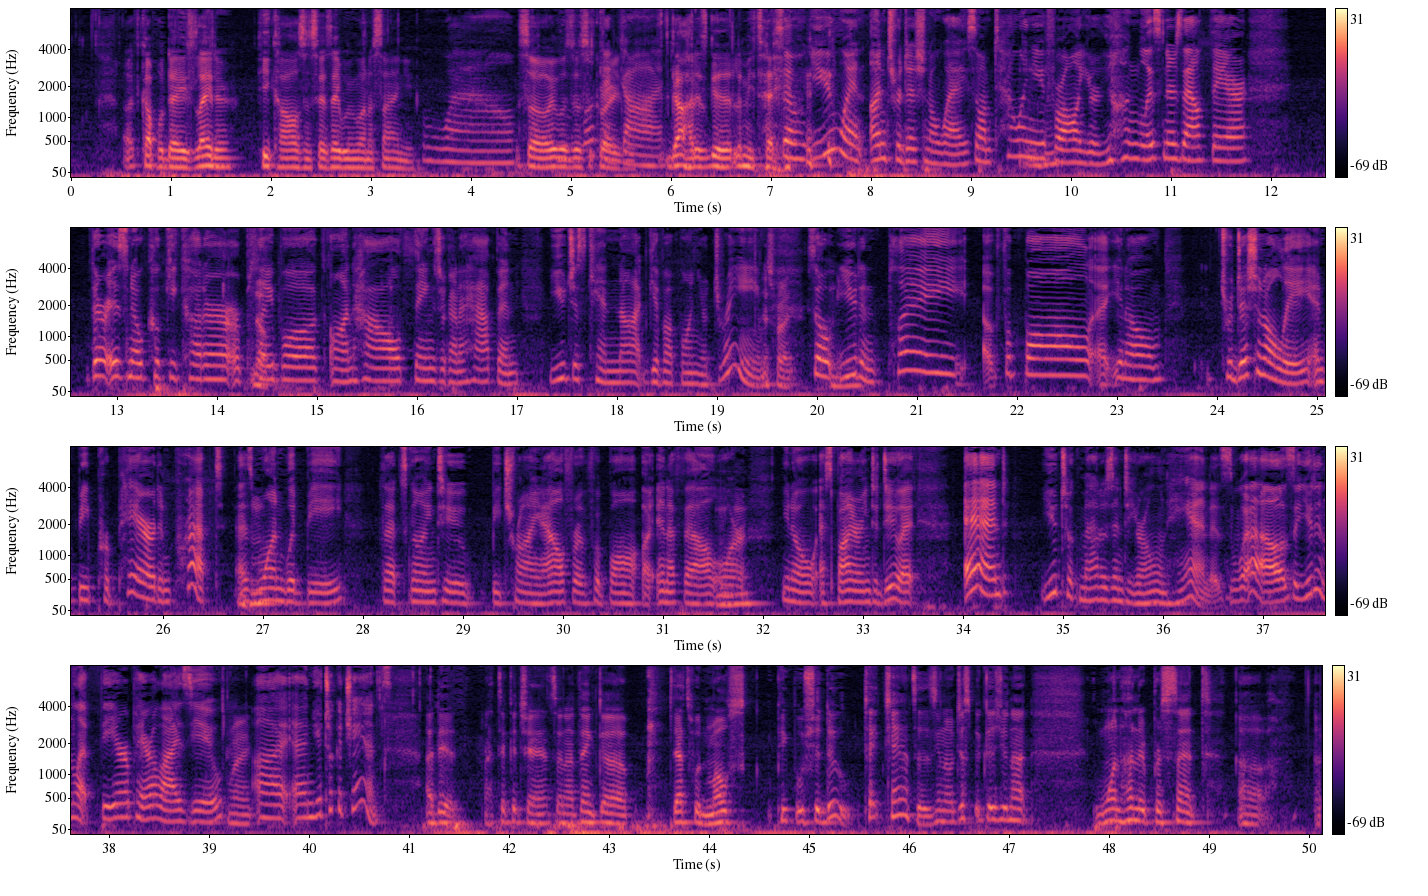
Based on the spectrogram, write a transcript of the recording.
a couple days later, he calls and says, "Hey, we want to sign you." Wow. So it was just Look crazy. God. God is good. Let me tell you. So you went untraditional way. So I'm telling you, Mm-hmm. for all your young listeners out there, there is no cookie cutter or No. playbook on how things are going to happen. You just cannot give up on your dream. That's right. So you didn't play uh, football, uh, you know, traditionally and be prepared and prepped as Mm-hmm. one would be that's going to be trying out for football, uh, NFL, or, Mm-hmm. you know, aspiring to do it. And you took matters into your own hand as well. So you didn't let fear paralyze you. Right. Uh, and you took a chance. I did. I took a chance, and I think uh, that's what most people should do. Take chances. You know, just because you're not 100% uh, uh,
